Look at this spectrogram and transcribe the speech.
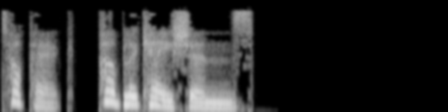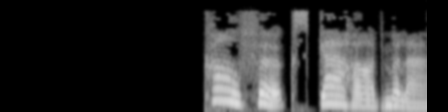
Topic: Publications Karl Fuchs, Gerhard Müller.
